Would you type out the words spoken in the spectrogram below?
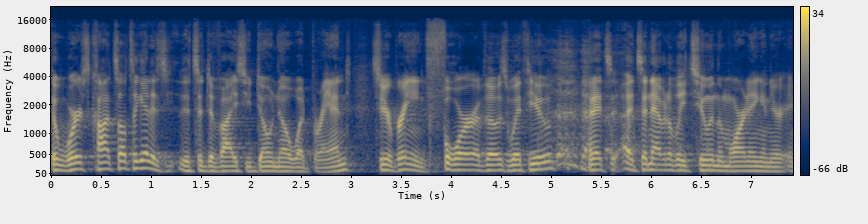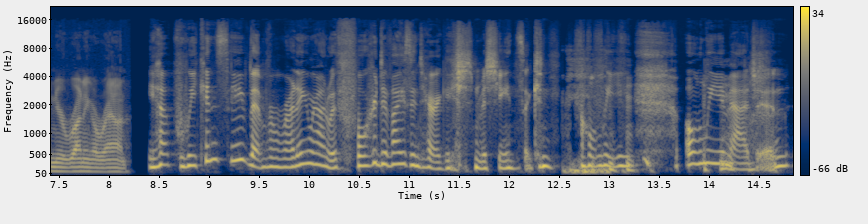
the worst consult to get is it's a device you don't know what brand, so you're bringing four of those with you, and it's it's inevitably two in the morning, and you're and you're running around. Yep, we can save them from running around with four device interrogation machines. I can only only imagine.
